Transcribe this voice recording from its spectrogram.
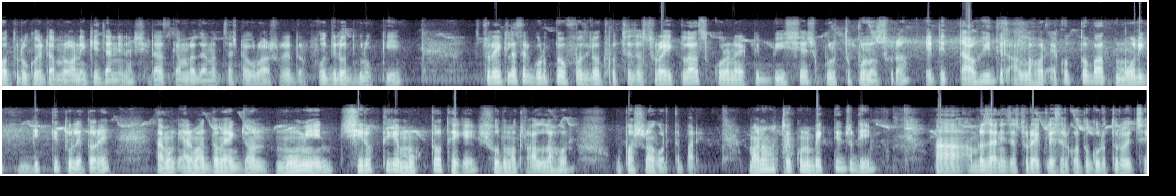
কতটুকু এটা আমরা অনেকেই জানি না। সেটা আজকে আমরা জানার চেষ্টা করব। আসলে এটার ফজিলতগুলো কি? সূরা ইখলাসের গুরুত্ব ফজিলত হচ্ছে যে সূরা ইখলাস কোরআনের একটি বিশেষ গুরুত্বপূর্ণ সূরা। এটি তাওহীদের আল্লাহর একত্ববাদ মৌলিক ভিত্তি তুলে ধরে এবং এর মাধ্যমে একজন মুমিন শিরক থেকে মুক্ত থেকে শুধুমাত্র আল্লাহর উপাসনা করতে পারে। মানে হচ্ছে কোনো ব্যক্তি যদি আমরা জানি যে সূরা ইখলাসের কত গুরুত্ব রয়েছে,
